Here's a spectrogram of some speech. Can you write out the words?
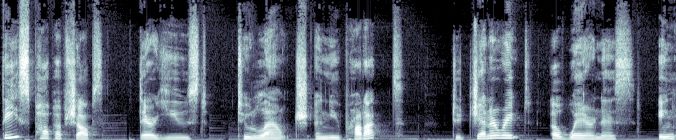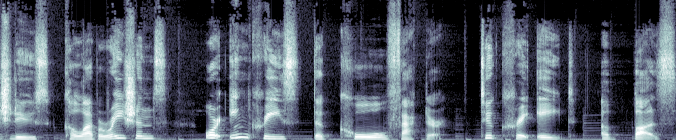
These pop-up shops, they're used to launch a new product, to generate awareness, introduce collaborations, or increase the cool factor to create a buzz.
